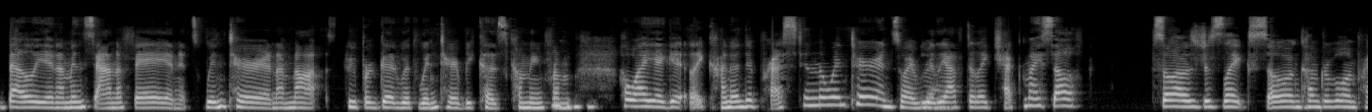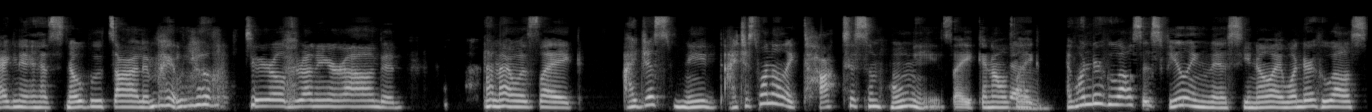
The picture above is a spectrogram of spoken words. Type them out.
belly and i'm in santa fe and it's winter and i'm not super good with winter because coming from mm-hmm. hawaii i get like kind of depressed in the winter and so i really yeah. have to like check myself so I was just like so uncomfortable and pregnant and had snow boots on and my little two year old's running around and and I was like, I just need I just want to like talk to some homies. Like and I was yeah. like, I wonder who else is feeling this, you know? I wonder who else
